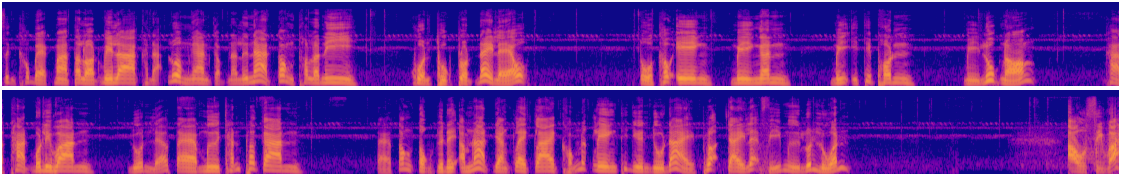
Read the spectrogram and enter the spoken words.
ซึ่งเขาแบกมาตลอดเวลาขณะร่วมงานกับนฤนาถก้องธรณี ควรถูกปลดได้แล้ว ตัวเขาเองมีเงิน มีอิทธิพล มีลูกน้องข้าทาสบริวารล้วนแล้วแต่มือชั้นพระการ แต่ต้องตกอยู่ในอำนาจอย่างไกลๆของนักเลงที่ยืนอยู่ได้ เพราะใจและฝีมือล้วนๆเอาสิวะ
